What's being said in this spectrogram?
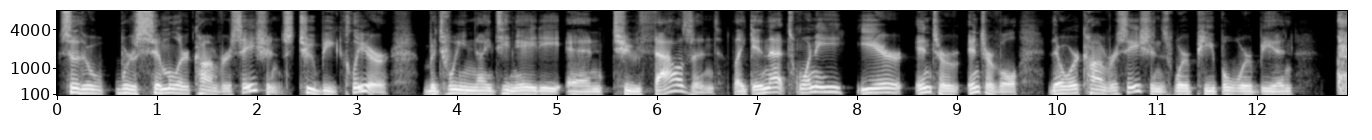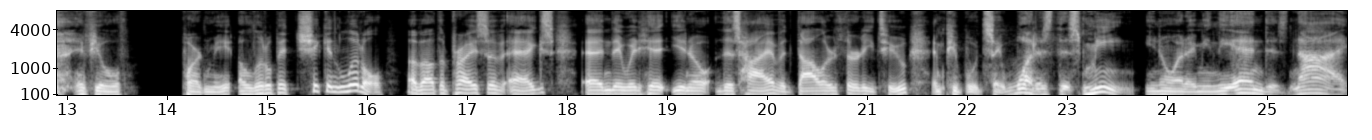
so there were similar conversations, to be clear, between 1980 and 2000. Like in that 20 year inter- interval, there were conversations where people were being, if you'll pardon me, a little bit chicken little about the price of eggs. And they would hit, you know, this high of a dollar 32. And people would say, what does this mean? You know what I mean? The end is nigh.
